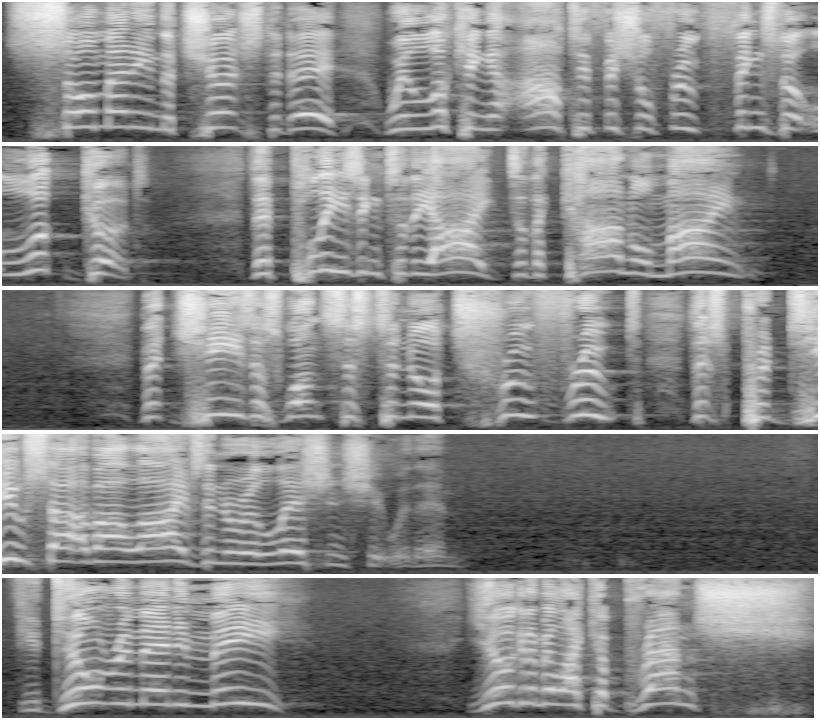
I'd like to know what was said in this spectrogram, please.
So many in the church today, we're looking at artificial fruit, things that look good. They're pleasing to the eye, to the carnal mind. But Jesus wants us to know true fruit that's produced out of our lives in a relationship with Him. If you don't remain in me, you're going to be like a branch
